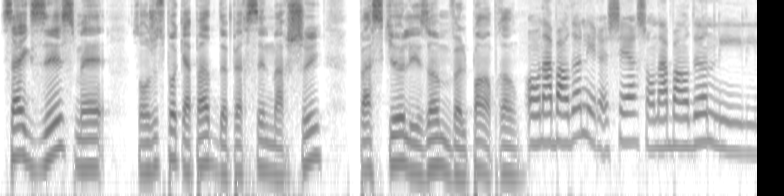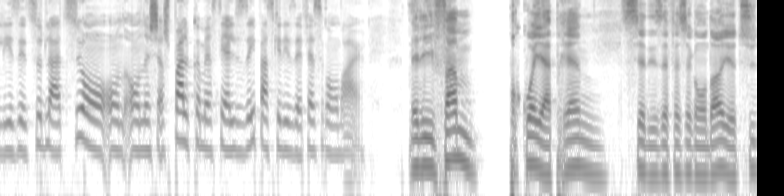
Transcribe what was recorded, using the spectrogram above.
Ça existe, mais ils sont juste pas capables de percer le marché parce que les hommes veulent pas en prendre. on abandonne les recherches, on abandonne les, les- les études là-dessus. On, on- on ne cherche pas à le commercialiser parce qu'il y a des effets secondaires. Mais les femmes, pourquoi ils apprennent s'il y a des effets secondaires? Y a-tu.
